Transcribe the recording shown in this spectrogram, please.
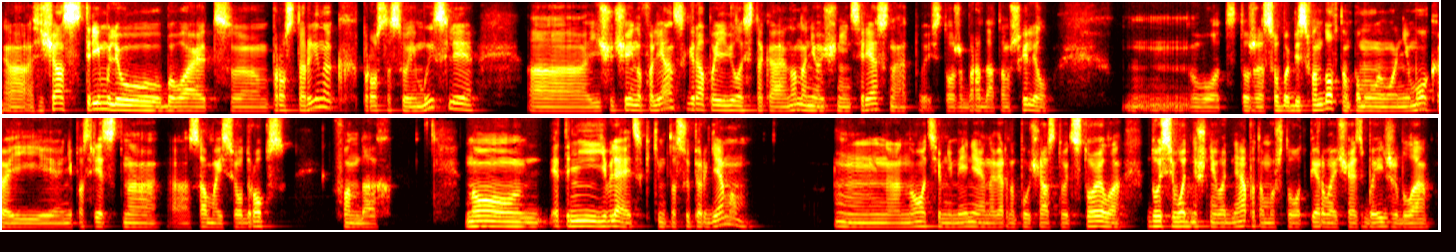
А, сейчас стримлю, бывает, э, просто рынок, просто свои мысли. А, Еще Chain of Alliance игра появилась такая, но она не очень интересная, то есть тоже борода там шилил. Вот, тоже особо без фондов, там, по-моему, не мока и непосредственно а, сам ICO Drops в фондах. Но это не является каким-то супергемом, но, тем не менее, наверное, поучаствовать стоило до сегодняшнего дня, потому что вот первая часть бейджа была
